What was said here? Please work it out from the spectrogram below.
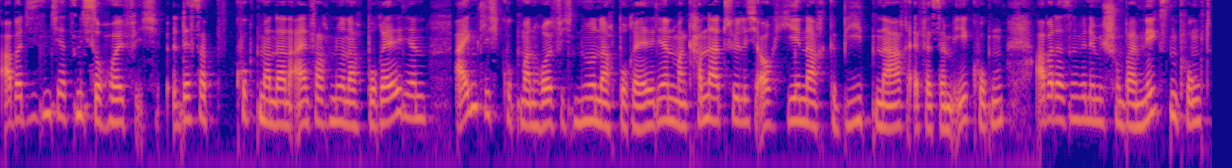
Aber die sind jetzt nicht so häufig. Deshalb guckt man dann einfach nur nach Borrelien. Eigentlich guckt man häufig nur nach Borrelien. Man kann natürlich auch je nach Gebiet nach FSME gucken. Aber da sind wir nämlich schon beim nächsten Punkt.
